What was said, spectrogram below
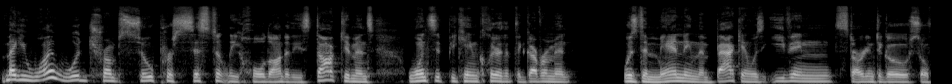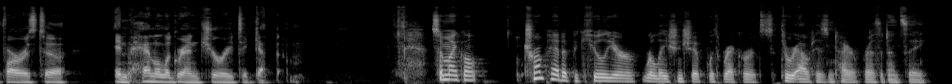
Maggie, why would Trump so persistently hold on to these documents once it became clear that the government was demanding them back and was even starting to go so far as to impanel a grand jury to get them? So, Michael, Trump had a peculiar relationship with records throughout his entire presidency.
